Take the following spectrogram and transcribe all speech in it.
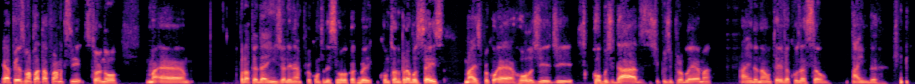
É apenas uma plataforma que se, tornou é, própria da Índia ali, né? Por conta desse rolo que eu acabei contando para vocês. Mas por é, rolo de, de roubo de dados, esse tipo de problema, ainda não teve acusação. Ainda.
